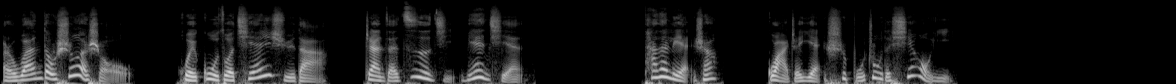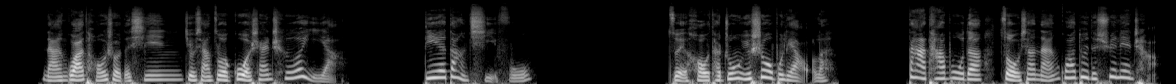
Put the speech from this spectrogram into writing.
而豌豆射手会故作谦虚的站在自己面前，他的脸上挂着掩饰不住的笑意。南瓜投手的心就像坐过山车一样，跌宕起伏。最后，他终于受不了了。大踏步的走向南瓜队的训练场。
